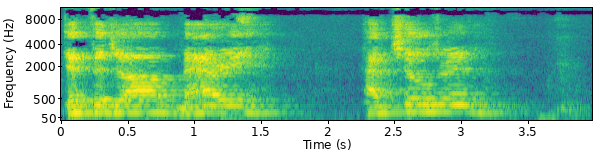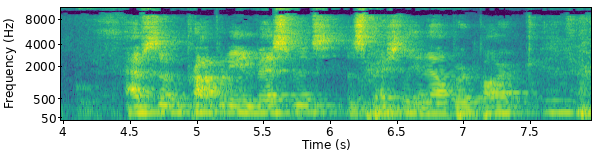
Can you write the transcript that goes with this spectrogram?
Get the job, marry, have children, have some property investments, especially in Albert Park.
